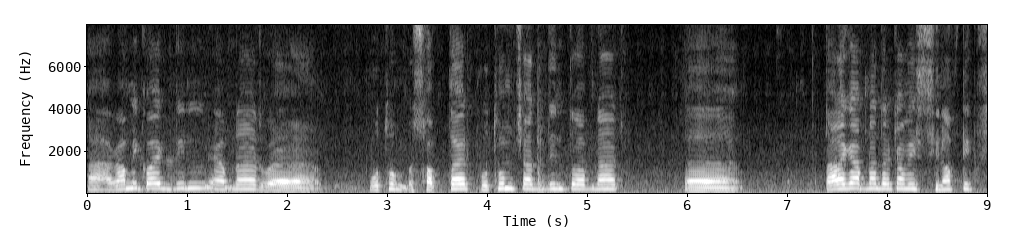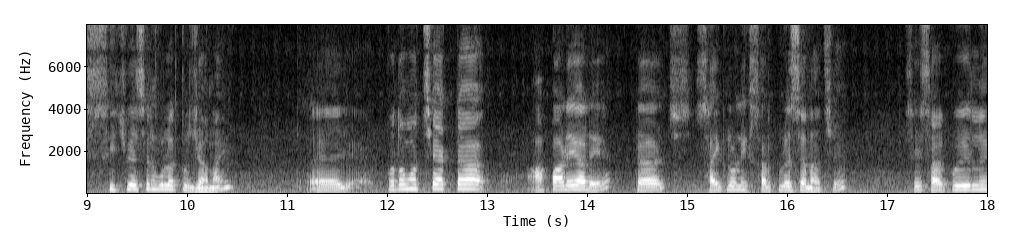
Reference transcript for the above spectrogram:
হ্যাঁ, আগামী কয়েকদিন আপনার প্রথম সপ্তাহের প্রথম চার দিন তো আপনার তার আগে আপনাদেরকে আমি সিনপটিক সিচুয়েশনগুলো একটু জানাই। প্রথম হচ্ছে একটা আপার এয়ারে একটা সাইক্লোনিক সার্কুলেশন আছে। সেই সার্কুলে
